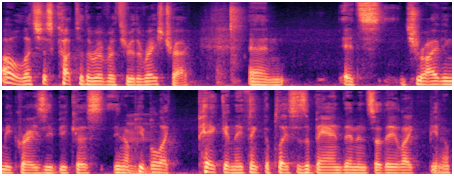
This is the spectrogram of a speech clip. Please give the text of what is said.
oh, let's just cut to the river through the racetrack. And it's driving me crazy because, you know, people like pick and they think the place is abandoned. And so they like, you know,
